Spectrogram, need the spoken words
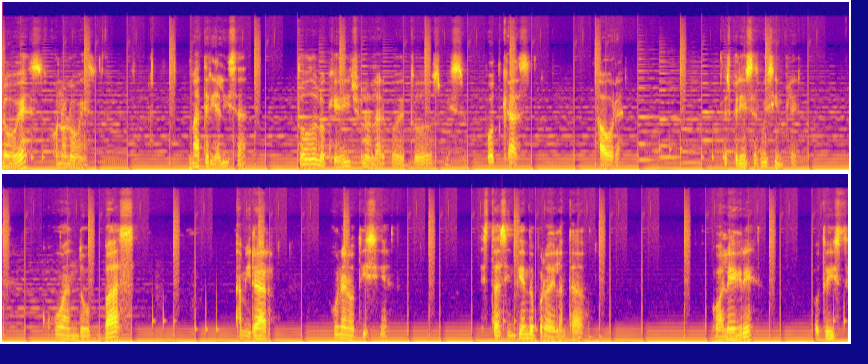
¿Lo ves o no lo ves? Materializa todo lo que he dicho a lo largo de todos mis podcasts. Ahora, la experiencia es muy simple. Cuando vas a mirar una noticia, estás sintiendo por adelantado. O alegre, o triste,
